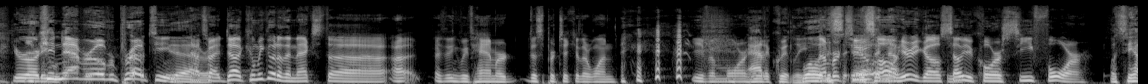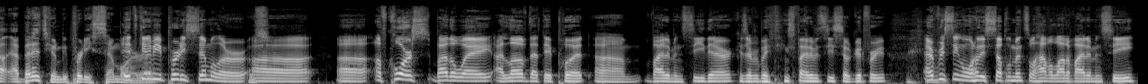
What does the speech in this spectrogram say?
You're You already can never over protein. Yeah. That's right. Doug, can we go to the next? Uh, uh, I think we've hammered this particular one even more. Here. Adequately. Well, Number this- two, it's oh, no- here you go. Cellucor C4. Let's see how. I bet it's going to be pretty similar. It's going to be pretty similar. Uh, uh, of course, by the way, I love that they put um, vitamin C there because everybody thinks vitamin C is so good for you. Every single one of these supplements will have a lot of vitamin C,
